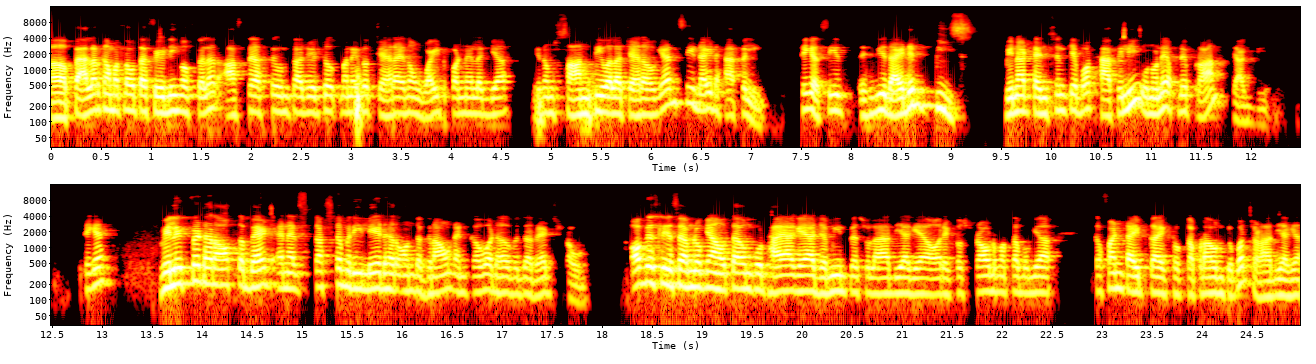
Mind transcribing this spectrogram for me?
पैलर का मतलब होता है फेडिंग ऑफ़ कलर आस्ते आस्ते उनका जो एक तो मैंने तो चेहरा एकदम व्हाइट पड़ने लग गया, एकदम शांति वाला चेहरा हो गया एंड सी डाइड हैप्पीली ठीक है? She she died in peace बिना टेंशन के बहुत हैप्पीली उन्होंने अपने प्राण त्याग दिए। ठीक है? We lifted her off the bed, and as customary, laid her on the ground and covered her with a red shroud. Obviously, जैसे हम लोग यहाँ होता है, उनको उठाया गया, ज़मीन पे सुला दिया गया, और एक तो स्ट्राउड मतलब हो गया, कफन टाइप का एक तो कपड़ा उनके ऊपर चढ़ा दिया गया।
